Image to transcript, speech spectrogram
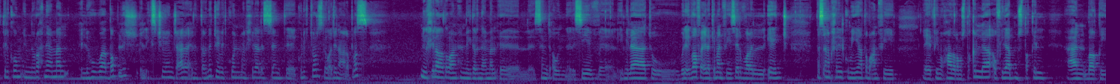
قلت لكم إنه راح نعمل اللي هو publish ال Exchange على الإنترنت وهي بتكون من خلال ال send connectors لو أجينا على plus من خلالها طبعا إحنا بنقدر نعمل ال send أو ال receive الإيميلات وبالاضافه إلى كمان في server ال Edge بس أنا مخلي لكم اياه طبعا في في محاضرة مستقلة أو في lab مستقل عن باقي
